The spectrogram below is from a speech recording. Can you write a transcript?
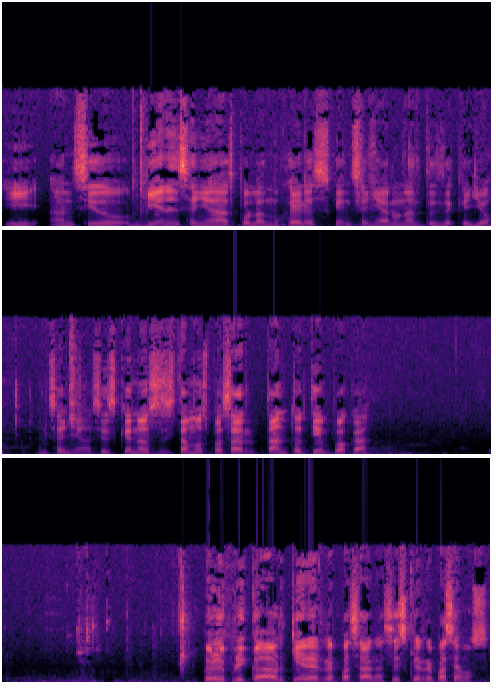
y han sido bien enseñadas por las mujeres que enseñaron antes de que yo enseñé. Así es que no necesitamos pasar tanto tiempo acá. Pero el predicador quiere repasar, así es que repasemos.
